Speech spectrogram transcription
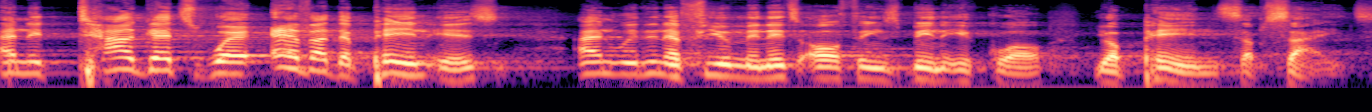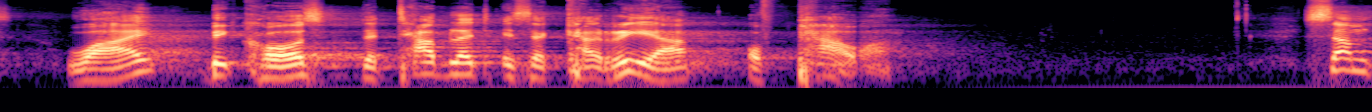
and it targets wherever the pain is, and within a few minutes, all things being equal, your pain subsides. Why? Because the tablet is a carrier of power. Some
